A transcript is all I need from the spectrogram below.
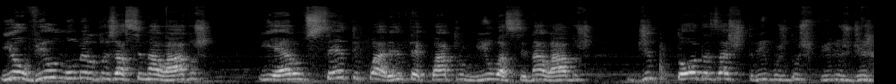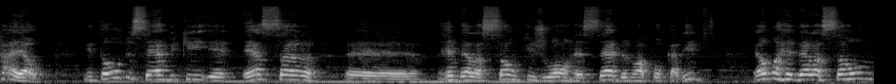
E ouvi o número dos assinalados, e eram 144 mil assinalados de todas as tribos dos filhos de Israel. Então, observe que eh, essa é, revelação que João recebe no Apocalipse é uma revelação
